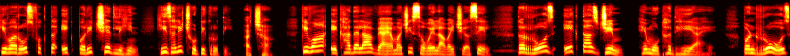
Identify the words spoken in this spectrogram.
किंवा रोज फक्त एक परिच्छेद लिहीन ही झाली छोटी कृती. अच्छा. किंवा एखाद्याला व्यायामाची सवय लावायची असेल तर रोज एक तास जिम हे मोठं ध्येय आहे. पण रोज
